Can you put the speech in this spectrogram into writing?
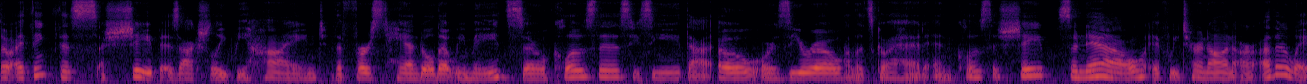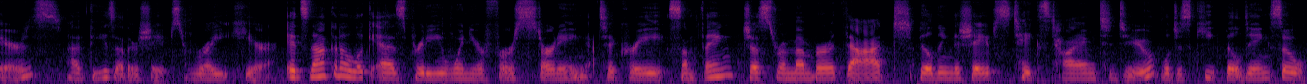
so I think this shape is actually behind the first handle that we made. So close this, you see that O or zero. Now let's go ahead and close this shape. So now if we turn on our other layers, have these other shapes right here. It's not gonna look as pretty when you're first starting to create something. Just remember that building the shapes takes time to do. We'll just keep building. So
